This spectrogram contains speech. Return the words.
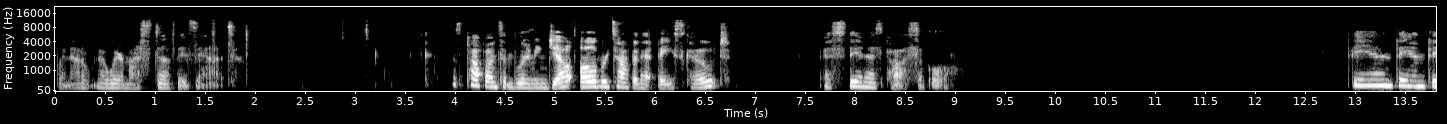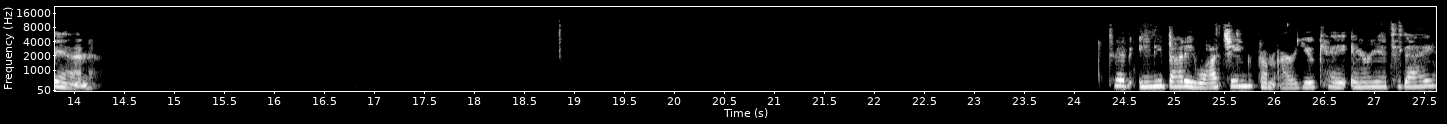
but I don't know where my stuff is at. Let's pop on some blooming gel over top of that base coat as thin as possible. Thin, thin, thin. Do we have anybody watching from our UK area today?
